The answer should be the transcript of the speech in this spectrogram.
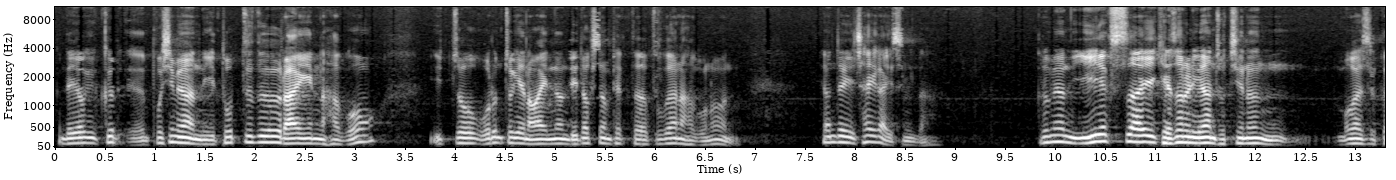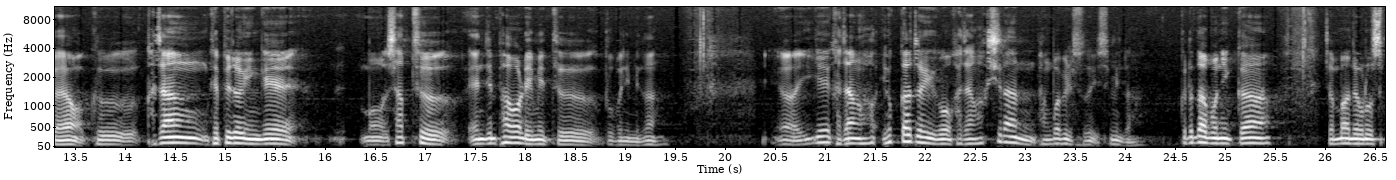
근데 여기 그, 에, 보시면 이 도트드 라인하고 이쪽 오른쪽에 나와 있는 리덕션 팩터 구간하고는 현저히 차이가 있습니다. 그러면 EXI 개선을 위한 조치는 뭐가 있을까요? 그 가장 대표적인 게 뭐 샤프트 엔진 파워 리미트 부분입니다. 어, 이게 가장 허- 효과적이고 가장 확실한 방법일 수도 있습니다. 그러다 보니까 전반적으로 스-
